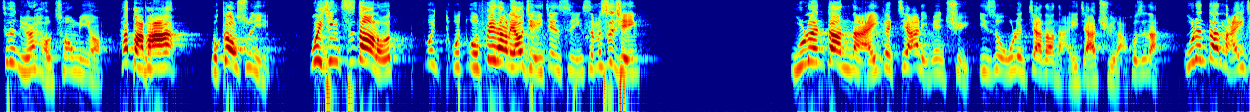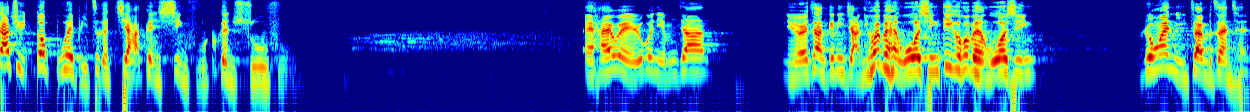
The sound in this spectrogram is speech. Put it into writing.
这个女儿好聪明哦。她爸爸，我告诉你，我已经知道了。我我我我非常了解一件事情，什么事情？无论到哪一个家里面去，意思说无论嫁到哪一家去了，或是哪，无论到哪一家去，都不会比这个家更幸福、更舒服。哎，海伟，如果你们家女儿这样跟你讲，你会不会很窝心？第一个会不会很窝心？荣恩，你赞不赞成？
